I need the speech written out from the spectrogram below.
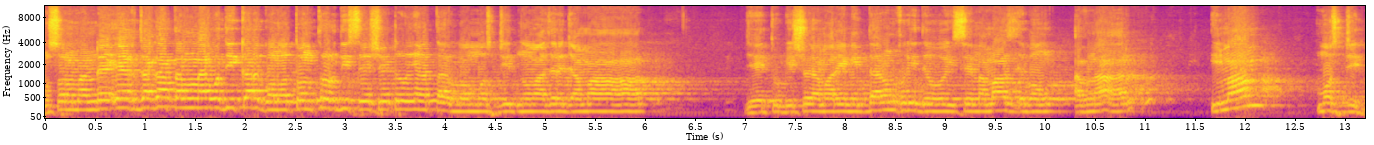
মুসলমানরে এক জায়গা তাল্লাহ অধিকার গণতন্ত্র দিছে, সেটা হইয়া তার মসজিদ, নমাজের জামাত। যেহেতু বিষয় আমার নির্ধারণ করে দেওয়া হয়েছে নামাজ এবং আপনার ইমাম মসজিদ।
